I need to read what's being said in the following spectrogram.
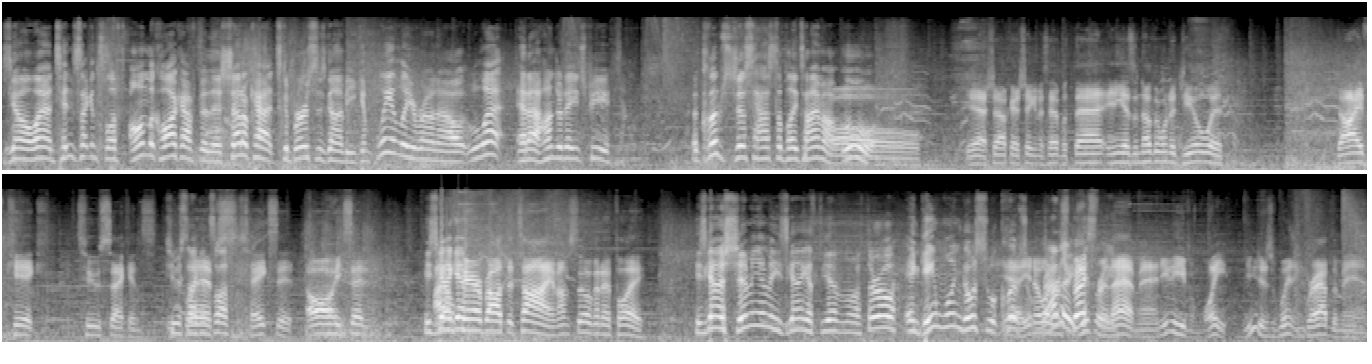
he's gonna land. 10 seconds left on the clock after this. Shadowcat's burst is gonna be completely run out. Let at 100 HP. Eclipse just has to play timeout. Oh. Ooh. Oh. Yeah, Shadowcat shaking his head with that, and he has another one to deal with. Dive kick. Two seconds. Two seconds Eclipse left. Takes it. Oh, he said, He's I gonna don't care about the time. I'm still going to play. He's gonna shimmy him. He's gonna get give him uh, a throw, and game one goes to Eclipse. yeah, you know what? Respect easily. for that, man. You didn't even wait. You just went and grabbed the man.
